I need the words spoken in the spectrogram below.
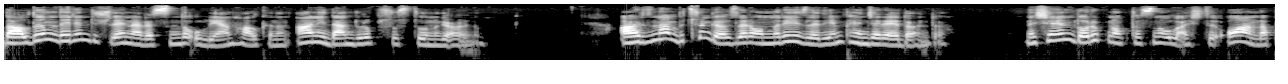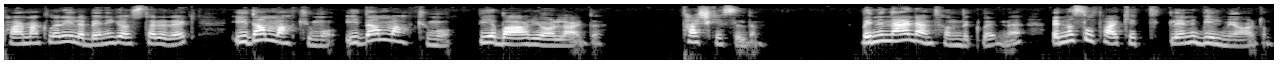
Daldığım derin düşlerin arasında uluyan halkanın aniden durup sustuğunu gördüm. Ardından bütün gözler onları izlediğim pencereye döndü. Neşenin doruk noktasına ulaştığı o anda parmaklarıyla beni göstererek idam mahkumu, idam mahkumu diye bağırıyorlardı. Taş kesildim. Beni nereden tanıdıklarını ve nasıl fark ettiklerini bilmiyordum.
